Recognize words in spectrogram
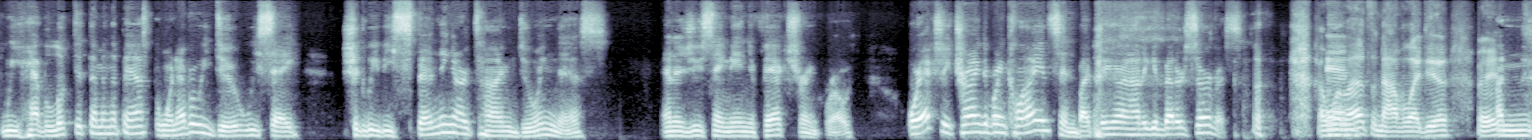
we have looked at them in the past, but whenever we do, we say, should we be spending our time doing this? And as you say, manufacturing growth, or actually trying to bring clients in by figuring out how to get better service. well, that's a novel idea, right? I'm,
